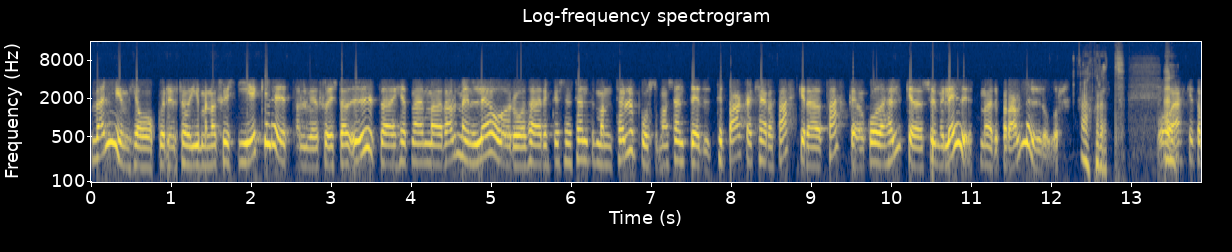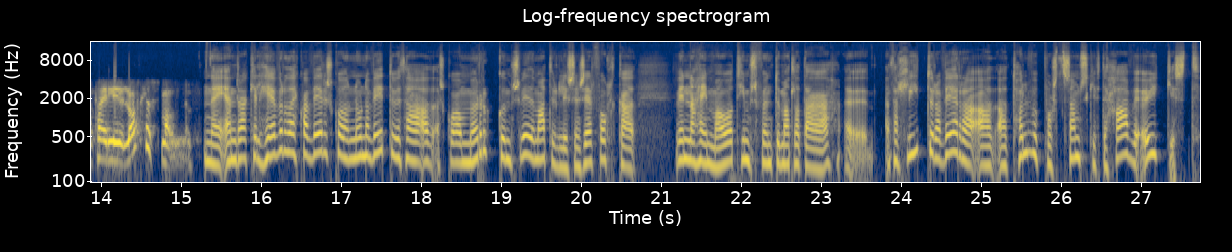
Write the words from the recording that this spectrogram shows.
vennjum hjá okkur eins og ég menna þú veist ég ekki þetta alveg þú veist að auðvitað hérna er maður almennilegur og það er einhver sem sendir mann tölvupúst og maður sendir tilbaka kæra takkir að takka og góða helgi að sömu leiðist, maður er bara almennilegur Akkurat. Og en, ekkert að pæli í loflagsmálunum Nei en Rakel hefur það eitthvað verið sko núna vitum við það að sko á mörgum sviðum atvinnlýsins er fólk að vinna heima og tímsfundum alla daga eh, en það hlýtur að vera að, að tölvupúst samskipti hafi aukist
